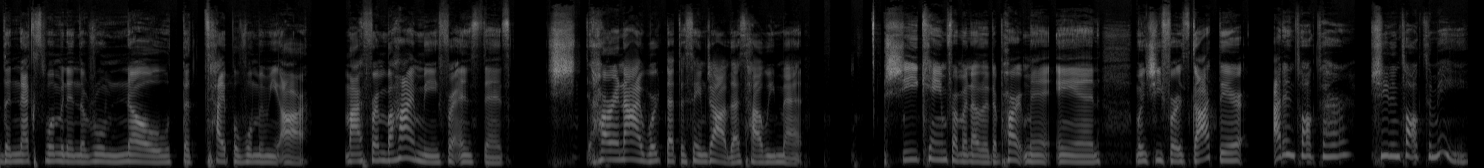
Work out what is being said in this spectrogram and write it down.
the next woman in the room know the type of woman we are. My friend behind me, for instance, sh her and I worked at the same job. That's how we met. She came from another department, and when she first got there, I didn't talk to her. She didn't talk to me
